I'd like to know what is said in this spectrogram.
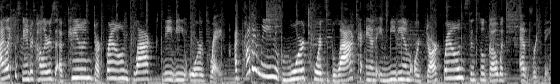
I like the standard colors of tan, dark brown, black, navy, or gray. I'd probably lean more towards black and a medium or dark brown since they'll go with everything.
